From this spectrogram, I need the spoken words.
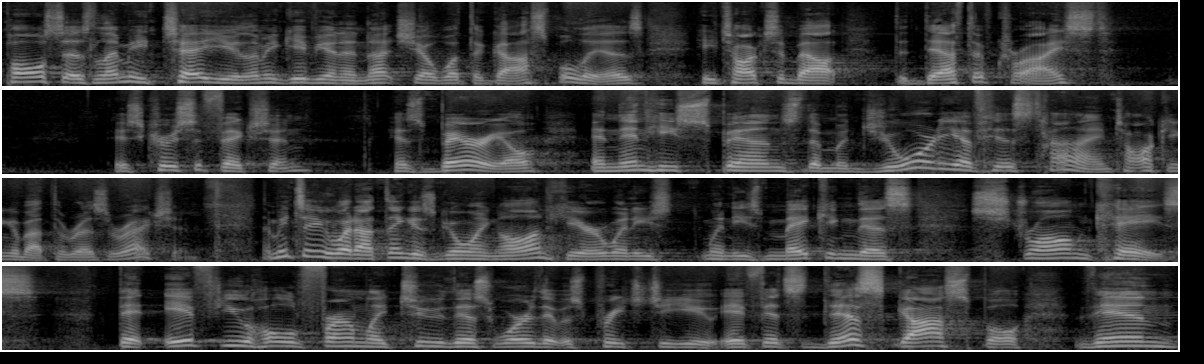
Paul says, Let me tell you, let me give you in a nutshell what the gospel is, he talks about the death of Christ, his crucifixion, his burial, and then he spends the majority of his time talking about the resurrection. Let me tell you what I think is going on here when he's, when he's making this strong case that if you hold firmly to this word that was preached to you, if it's this gospel, then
